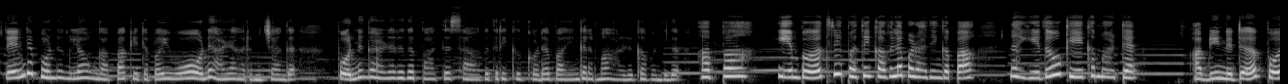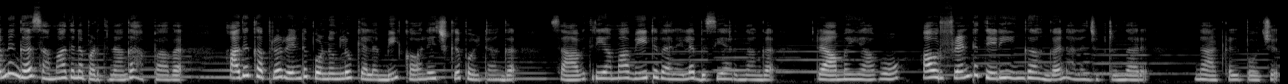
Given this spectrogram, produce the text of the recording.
ரெண்டு பொண்ணுங்களும் அவங்க அப்பா கிட்ட போய் ஓன்னு அழ ஆரம்பிச்சாங்க. பொண்ணுங்க அழறத பார்த்து சாவித்திரிக்கு கூட பயங்கரமா அழுக வந்தது. அப்பா என் பர்த்டே பத்தி கவலைப்படாதீங்கப்பா. நான் ஏதோ கேட்க மாட்டேன். அப்படின்னுட்டு பொண்ணுங்க சமாதானப்படுத்தினாங்க அப்பாவை. அதுக்கப்புறம் ரெண்டு பொண்ணுங்களும் கிளம்பி காலேஜுக்கு போயிட்டாங்க. சாவித்ரி அம்மா வீட்டு வேலையில பிஸியா இருந்தாங்க. ராமையாவும் அவர் ஃப்ரெண்டை தேடி இங்க அங்கே நலஞ்சுக்கிட்டு இருந்தாரு. நாட்கள் போச்சு.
